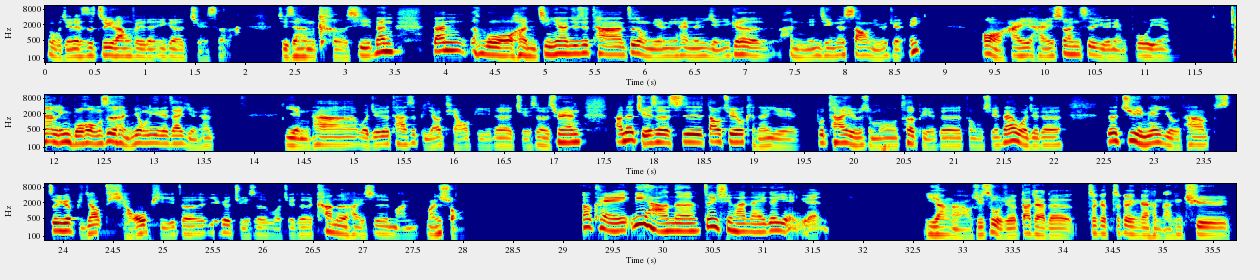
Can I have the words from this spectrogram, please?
我觉得是最浪费的一个角色啦。其实很可惜，但但我很惊讶，就是他这种年龄还能演一个很年轻的少女，会觉得诶哦，还还算是有点不一样。那林柏宏是很用力的在演他，演他，我觉得他是比较调皮的角色，虽然他的角色是到最后可能也不太有什么特别的东西，但是我觉得这剧里面有他这个比较调皮的一个角色，我觉得看的还是蛮蛮爽。OK，立航呢，最喜欢哪一个演员？一样啊，其实我觉得大家的这个这个应该很难去，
